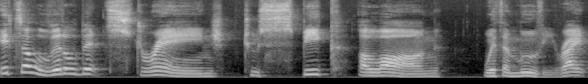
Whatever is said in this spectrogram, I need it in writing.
it's a little bit strange to speak along with a movie, right?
